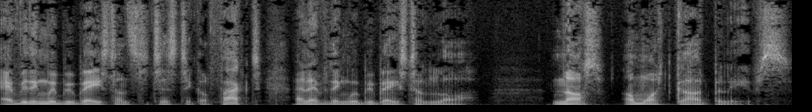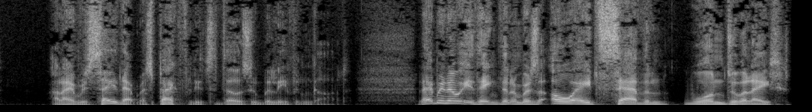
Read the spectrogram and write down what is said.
Everything would be based on statistical fact, and everything would be based on law, not on what God believes. And I say that respectfully to those who believe in God. Let me know what you think. The number is 087 188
